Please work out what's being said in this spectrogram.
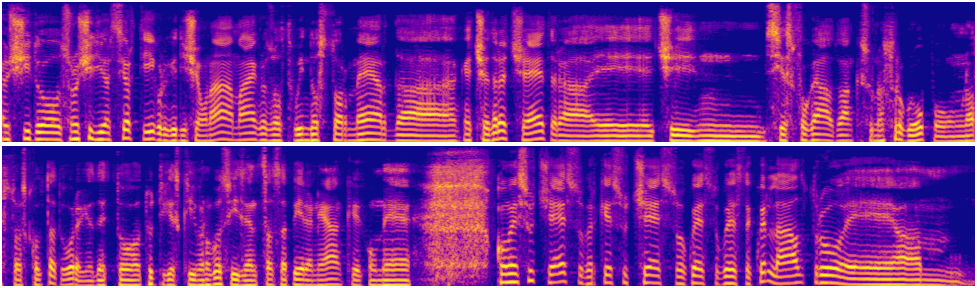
uscito, sono usciti diversi articoli che dicevano ah Microsoft Windows Store merda eccetera eccetera e ci, mh, si è sfogato anche sul nostro gruppo un nostro ascoltatore che ha detto a tutti che scrivono così senza sapere neanche come come è successo, perché è successo questo, questo e quell'altro e um,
